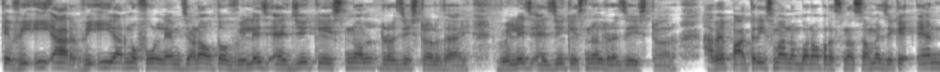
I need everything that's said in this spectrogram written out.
કે વીઈઆર વીઈઆરનું ફૂલ નેમ જણાવો તો વિલેજ એજ્યુકેશનલ રજિસ્ટર થાય. વિલેજ એજ્યુકેશનલ રજિસ્ટર હવે પાંત્રીસમાં નંબરનો પ્રશ્ન સમજીએ કે એન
